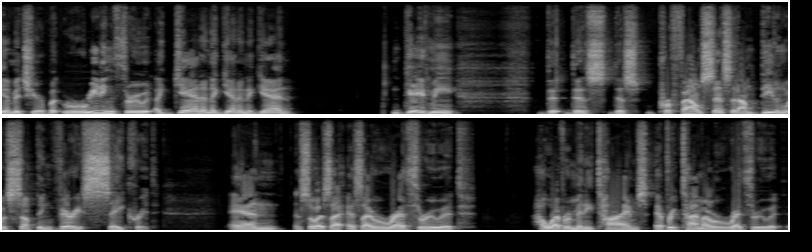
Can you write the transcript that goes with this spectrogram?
image here. But reading through it again and again and again gave me th- this this profound sense that I'm dealing with something very sacred. And and so as I as I read through it, however many times, every time I read through it,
